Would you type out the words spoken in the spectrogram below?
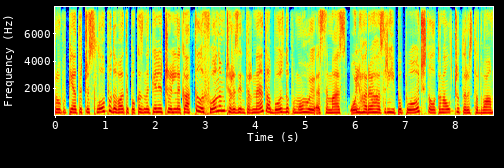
1 по 5 число подавати показники лічильника телефоном через інтернет або з допомогою СМС. Ольга Рега, Сергій Попович, телеканал 402.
